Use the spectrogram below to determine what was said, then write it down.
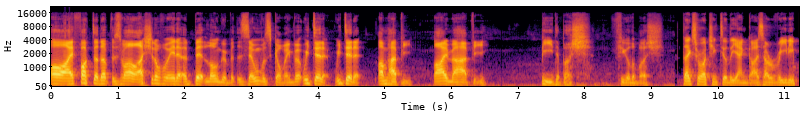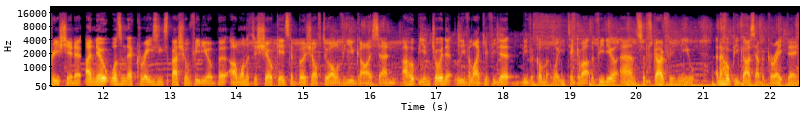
Oh, I fucked that up as well. I should have waited a bit longer, but the zone was coming. But we did it. We did it. I'm happy. I'm happy. Be the bush. The bush. Thanks for watching till the end, guys. I really appreciate it. I know it wasn't a crazy special video, but I wanted to showcase the bush off to all of you guys, and I hope you enjoyed it. Leave a like if you did, leave a comment what you think about the video, and subscribe if you're new. And I hope you guys have a great day.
